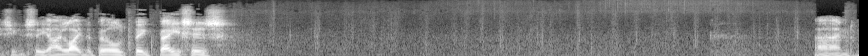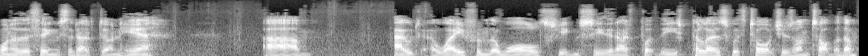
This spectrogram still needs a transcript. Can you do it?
As you can see, I like to build big bases. And one of the things that I've done here, um, out away from the walls, you can see that I've put these pillars with torches on top of them.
